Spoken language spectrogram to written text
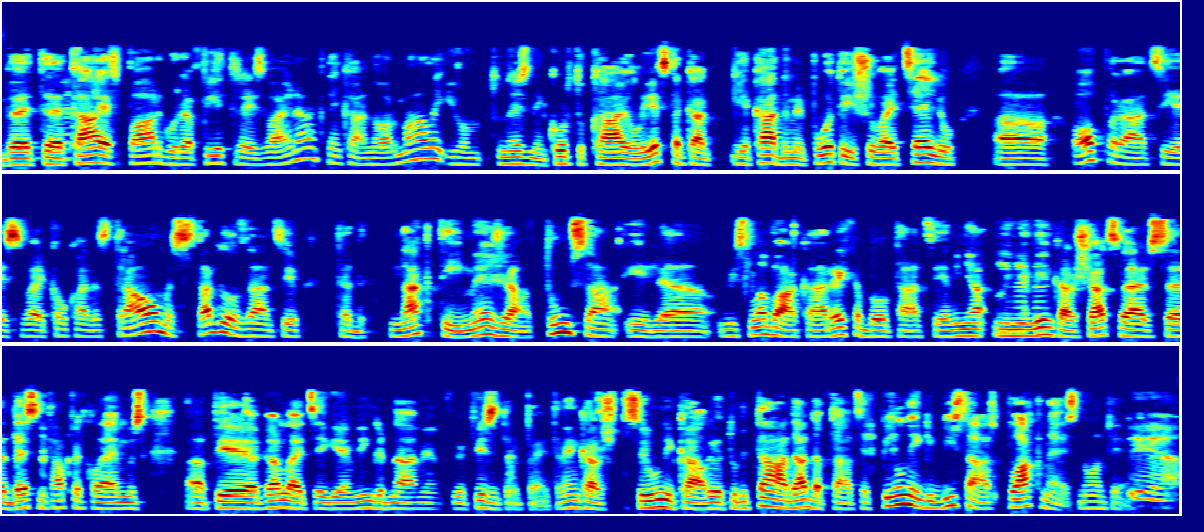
Bet uh, kājas pārgura piecreiz vairāk nekā normāli, jo tu nezini, kur tu kāju liec. Tā kā, ja kādam ir potīšu vai ceļu uh, uh, operācijas vai kaut kādas traumas, stabilizāciju, tad naktī mežā tumsā ir uh, vislabākā rehabilitācija. Viņa, viņa vienkārši atsvērs uh, desmit apmeklējumus uh, pie garlaicīgiem vingrinājumiem pie fizioterapeita. Vienkārši tas ir unikāli, jo tur ir tāda adaptācija pilnīgi visās plaknēs notiek. Jā.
